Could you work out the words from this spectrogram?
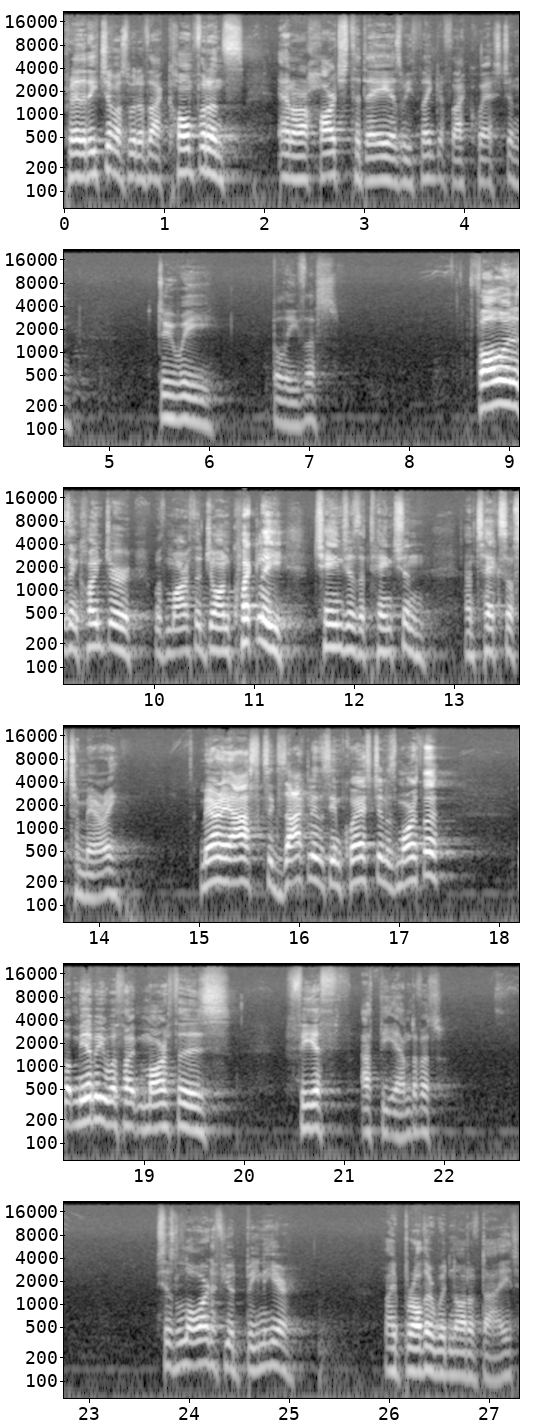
Pray that each of us would have that confidence in our hearts today as we think of that question. Do we believe this? Following his encounter with Martha, John quickly changes attention and takes us to Mary. Mary asks exactly the same question as Martha, but maybe without Martha's faith at the end of it. He says, Lord, if you had been here, my brother would not have died.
